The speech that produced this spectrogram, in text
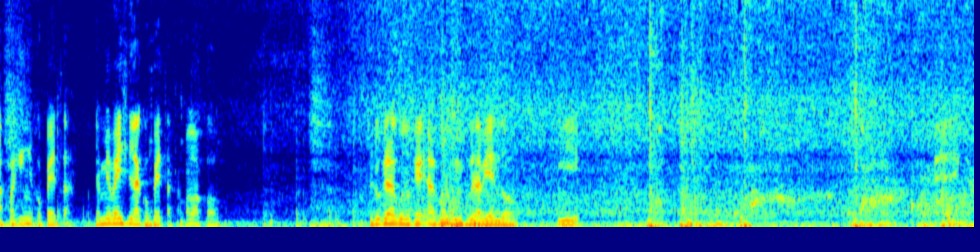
La fucking escopeta. Ya me veis en la escopeta, locos. Yo creo que era alguno que, alguno que me estuviera viendo y. Venga.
